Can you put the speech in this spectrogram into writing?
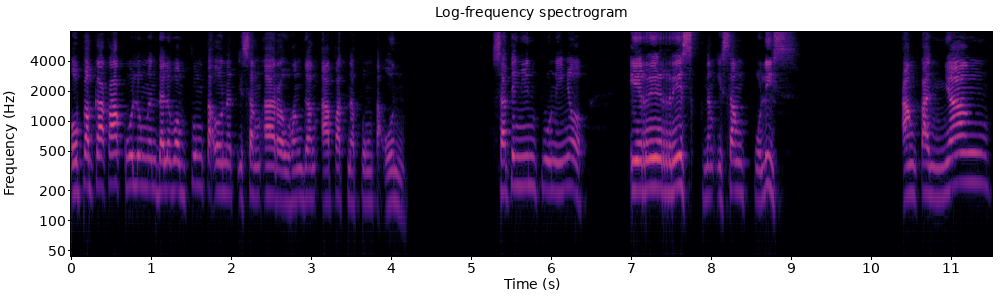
o pagkakakulong ng 20 taon at isang araw hanggang 40 taon. Sa tingin po ninyo, i-risk ng isang pulis ang kanyang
